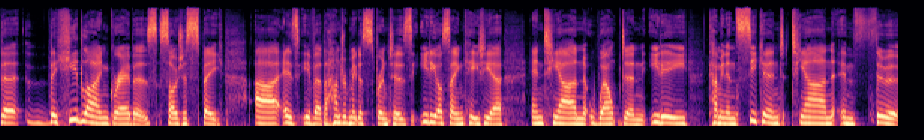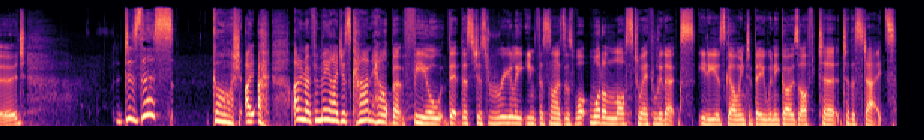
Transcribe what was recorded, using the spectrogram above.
the the headline grabbers, so to speak, uh, as ever, the 100 metre sprinters, Eddie Osei-Nketia and Tiaan Whelpton. Eddie coming in second, Tiaan in third. Does this gosh, I, I, I don't know. For me, I just can't help but feel that this just really emphasises what, what a loss to athletics Eddie is going to be when he goes off to, to the States.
